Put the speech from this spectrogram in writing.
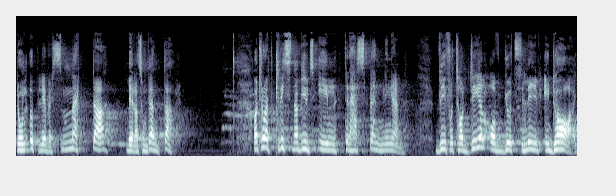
då hon upplever smärta medan hon väntar. Jag tror att kristna bjuds in till den här spänningen. Vi får ta del av Guds liv idag.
